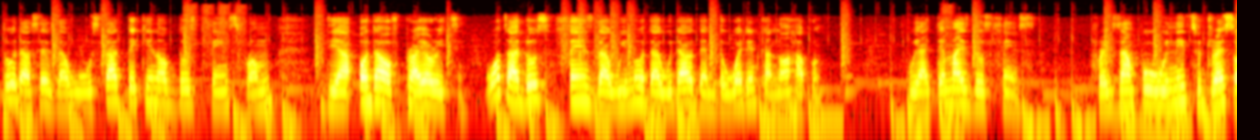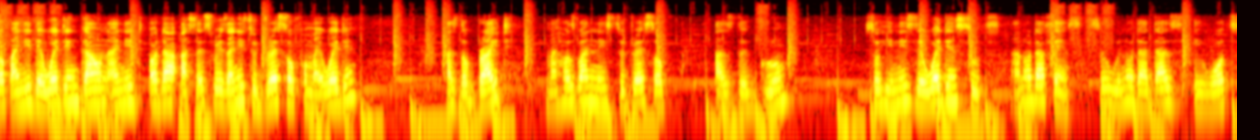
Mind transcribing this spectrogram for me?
told ourselves that we will start taking up those things from their order of priority. What are those things that we know that without them the wedding cannot happen? We itemize those things. For example, we need to dress up. I need a wedding gown. I need other accessories. I need to dress up for my wedding as the bride. My husband needs to dress up as the groom. So he needs a wedding suit and other things. So we know that that's a what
